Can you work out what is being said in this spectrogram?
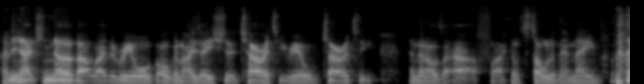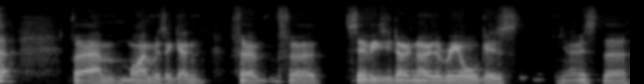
I didn't actually know about like the reorg organization, the charity, real charity, and then I was like, oh fuck, I've stolen their name. but um, mine was again for for civvies. You don't know the reorg is you know it's the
